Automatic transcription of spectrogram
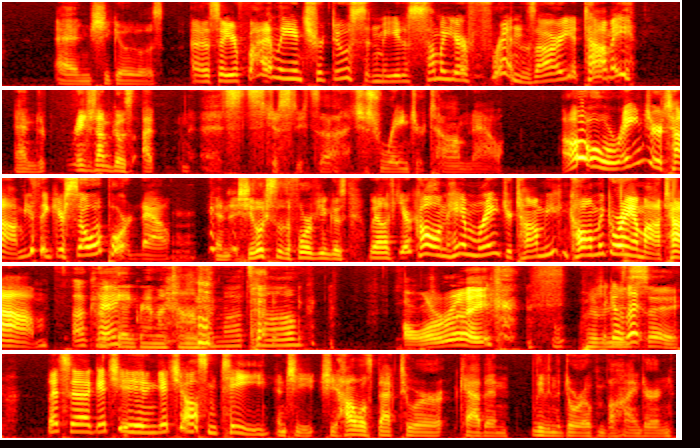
And she goes, uh, So you're finally introducing me to some of your friends, are you, Tommy? And Ranger Tom goes, I, it's, it's just, it's uh, it's just Ranger Tom now. Oh, Ranger Tom, you think you're so important now? And she looks to the four of you and goes, Well, if you're calling him Ranger Tom, you can call me Grandma Tom. Okay. Okay, Grandma Tom. Grandma Tom. All right. Whatever goes, you "Let- say. Let's uh, get you and get y'all some tea. And she she hobbles back to her cabin, leaving the door open behind her. And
